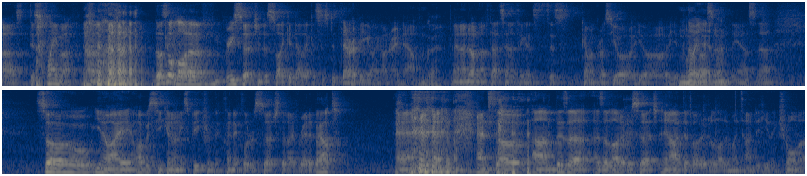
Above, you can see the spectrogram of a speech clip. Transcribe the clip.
uh, disclaimer: uh, there's a lot of research into psychedelic assisted therapy going on right now, Okay. and I don't know if that's anything that's, that's come across your your your podcast or no. anything else. Uh, so, you know, I obviously can only speak from the clinical research that I've read about. and, and so um, there's a there's a lot of research, and I've devoted a lot of my time to healing trauma,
